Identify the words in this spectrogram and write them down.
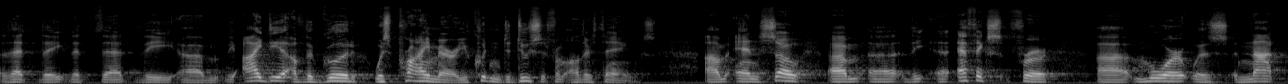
That the, that, that the, um, the idea of the good was primary, you couldn't deduce it from other things. Um, and so um, uh, the uh, ethics for uh, Moore was not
